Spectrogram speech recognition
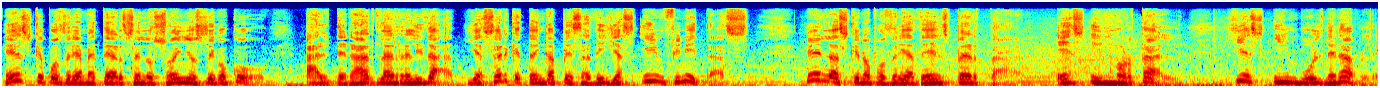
es que podría meterse en los sueños de Goku, alterar la realidad y hacer que tenga pesadillas infinitas, en las que no podría despertar. Es inmortal y es invulnerable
